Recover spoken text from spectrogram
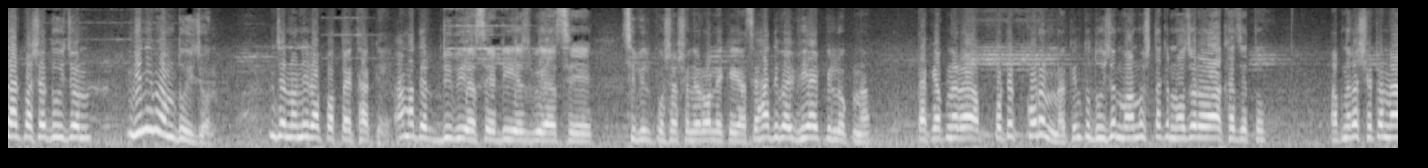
চারপাশে দুইজন, মিনিমাম দুইজন যেন নিরাপত্তায় থাকে। আমাদের ডিবি আছে ডিএসবি আছে, সিভিল প্রশাসনের অনেকেই আছে। হাদি ভাই ভিআইপি লোক না। তাকে আপনারা প্রোটেক্ট করেন না, কিন্তু দুইজন মানুষ তাকে নজরে রাখা যেত। আপনারা সেটা না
